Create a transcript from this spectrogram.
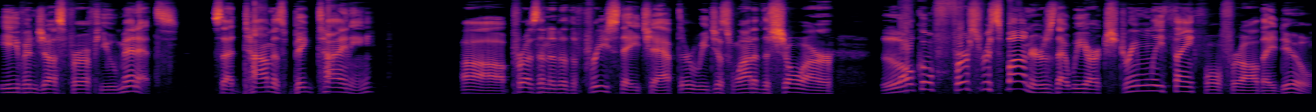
even just for a few minutes, said Thomas Big Tiny, uh, president of the Free State chapter, we just wanted to show our local first responders that we are extremely thankful for all they do.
